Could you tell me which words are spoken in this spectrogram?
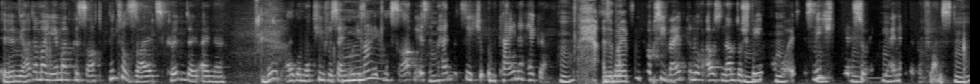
Äh, mir hat einmal jemand gesagt, Bittersalz könnte eine Notalternative sein. Und ich würde noch sagen, es hm. handelt sich um keine Hecke. Hm. Also ich weiß nicht, ob sie weit genug auseinander stehen, hm. aber es ist nicht jetzt so eng wie eine gepflanzt. Mhm.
